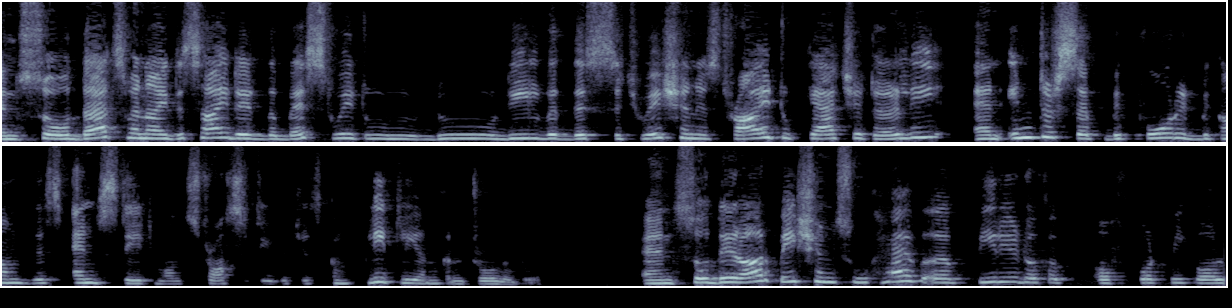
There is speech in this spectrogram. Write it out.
And so that's when I decided the best way to do deal with this situation is try to catch it early and intercept before it becomes this end stage monstrosity, which is completely uncontrollable. And so there are patients who have a period of a of what we call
